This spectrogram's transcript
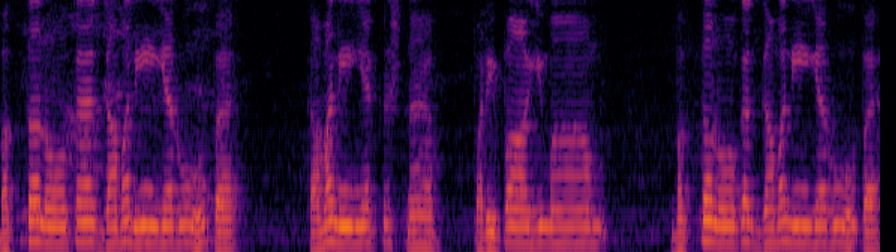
பக்தலோக கமனீய ரூப கமனீய கிருஷ்ண பரிபாகிமாம் பக்தலோக கமனீய ரூப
